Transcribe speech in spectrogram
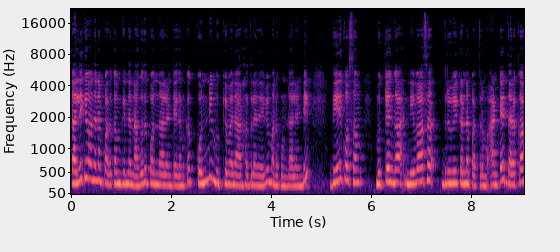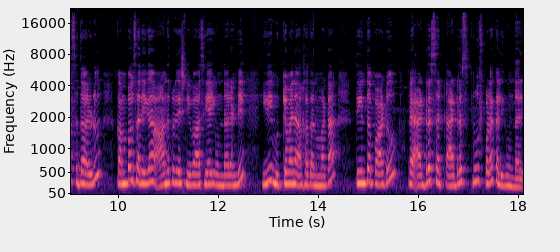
తల్లికి వందనం పథకం కింద నగదు పొందాలంటే కనుక కొన్ని ముఖ్యమైన అర్హతలు అనేవి మనకు ఉండాలండి. దీనికోసం ముఖ్యంగా నివాస ధృవీకరణ పత్రం అంటే దరఖాస్తుదారుడు కంపల్సరీగా ఆంధ్రప్రదేశ్ నివాసి అయి ఉండాలండి. ఇది ముఖ్యమైన అర్హత అనమాట దీంతో పాటు అడ్రస్ అడ్రస్ ప్రూఫ్ కూడా కలిగి ఉండాలి.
